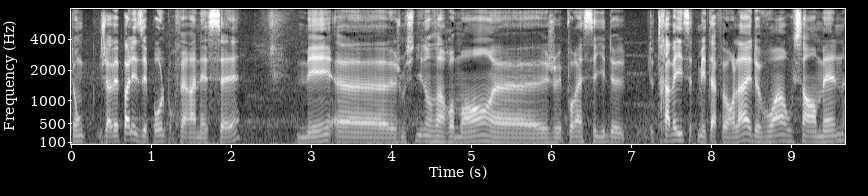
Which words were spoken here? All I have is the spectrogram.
Donc, j'avais pas les épaules pour faire un essai, mais euh, je me suis dit dans un roman, euh, je vais pouvoir essayer de, travailler cette métaphore-là et de voir où ça emmène,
